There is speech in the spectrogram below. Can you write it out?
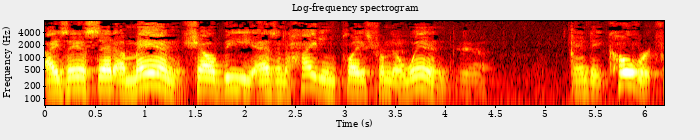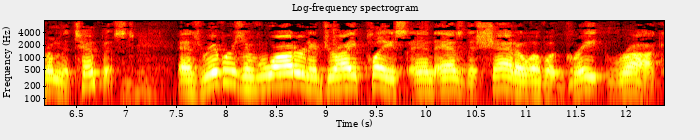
Isaiah said, A man shall be as an hiding place from the wind Yeah. and a covert from the tempest, mm-hmm. as rivers of water in a dry place, and as the shadow of a great rock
